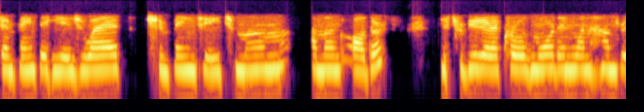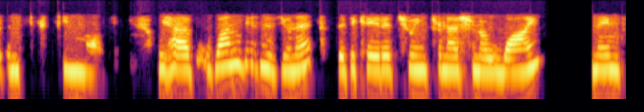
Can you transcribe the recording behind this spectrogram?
Champagne Perrier-Jouët, Champagne G.H. Mumm, among others, distributed across more than 116 markets. We have one business unit dedicated to international wine named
